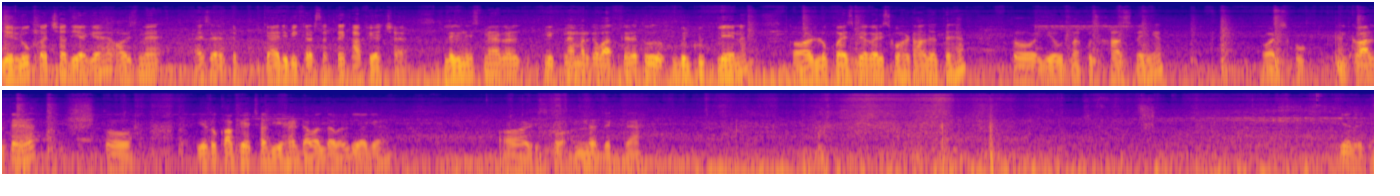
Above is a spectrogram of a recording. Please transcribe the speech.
ये लुक अच्छा दिया गया है, और इसमें ऐसे करके कैरी भी कर सकते हैं, काफ़ी अच्छा है। लेकिन इसमें अगर क्लिप क्लैमर का बात करें तो बिल्कुल प्लेन है। और लुक वाइज भी अगर इसको हटा देते हैं तो ये उतना कुछ खास नहीं है। और इसको निकालते हैं तो ये तो काफ़ी अच्छा दिया है डबल डबल दिया गया है। और इसको अंदर देखते हैं। ये देखें।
